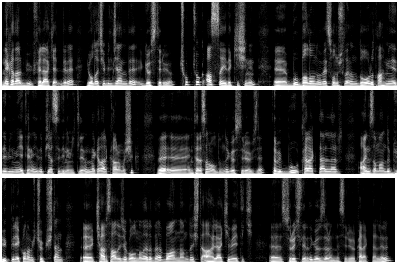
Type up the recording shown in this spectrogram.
ne kadar büyük felaketlere yol açabileceğini de gösteriyor. Çok çok az sayıda kişinin e, bu balonu ve sonuçlarını doğru tahmin edebilme yeteneği de piyasa dinamiklerinin ne kadar karmaşık ve e, enteresan olduğunu da gösteriyor bize. Tabii bu karakterler aynı zamanda büyük bir ekonomik çöküşten e, kar sağlayacak olmaları da bu anlamda işte ahlaki ve etik e, süreçleri de gözler önüne seriyor karakterlerin.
